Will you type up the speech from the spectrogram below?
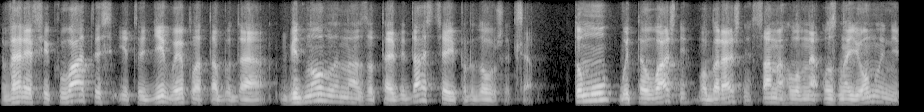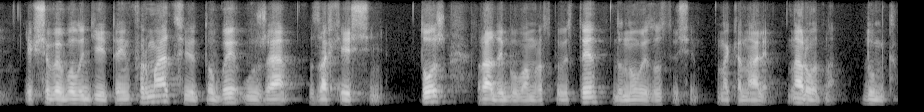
верифікуватись, і тоді виплата буде відновлена, зате віддасться і продовжиться. Тому будьте уважні, обережні, саме головне ознайомлені. Якщо ви володієте інформацією, то ви вже захищені. Тож радий був вам розповісти. До нової зустрічі на каналі Народна Думка.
